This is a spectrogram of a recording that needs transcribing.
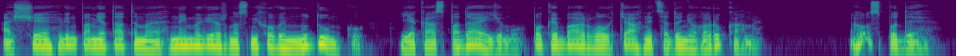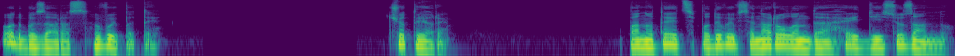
А ще він пам'ятатиме неймовірно сміховинну думку, яка спадає йому, поки Барлоу тягнеться до нього руками. Господи, от би зараз випити. 4. Панотець подивився на Роланда Гедді й Сюзанну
